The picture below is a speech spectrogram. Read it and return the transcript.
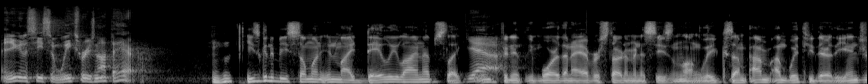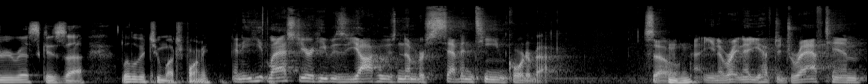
and you're going to see some weeks where he's not there. Mm-hmm. He's going to be someone in my daily lineups, like yeah. infinitely more than I ever start him in a season long league. Because I'm, I'm, I'm with you there. The injury risk is uh, a little bit too much for me. And he last year he was Yahoo's number 17 quarterback. So mm-hmm. uh, you know, right now you have to draft him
